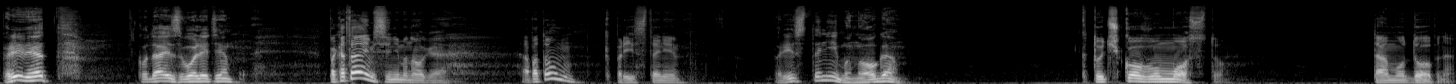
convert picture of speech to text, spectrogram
Привет. Куда изволите? Покатаемся немного, а потом к пристани. Пристани много. К Тучкову мосту. Там удобно.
